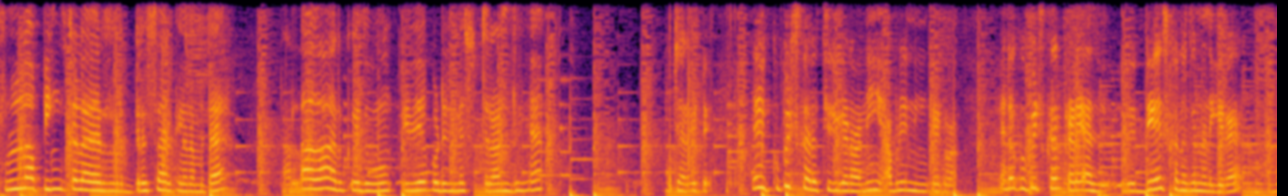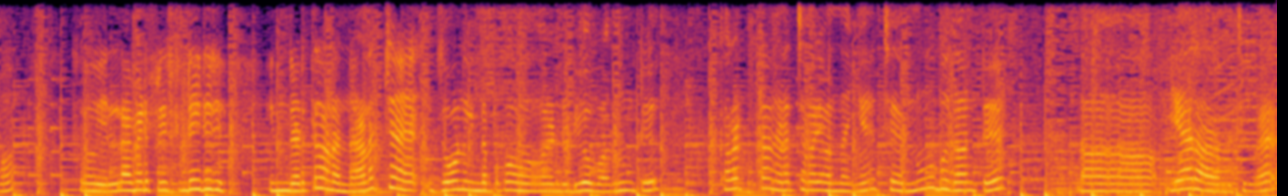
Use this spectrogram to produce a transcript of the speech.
ஃபுல்லாக பிங்க் கலர் ட்ரெஸ்ஸாக இருக்குல்ல நம்மகிட்ட? நல்லா தான் இருக்குது இதுவும். இதே போட்டு இன்னும் சுற்றுலான்றீங்க சரி ரைட்டு ஏய் குப்பிட்ஸ் கார் வச்சிருக்கடா நீ? அப்படின்னு நீங்கள் கேட்கலாம். ஏன்னா குப்பிட்ஸ் கார் கிடையாது. இது டேஸ் கணக்குன்னு நினைக்கிறேன். ஆமாம் எல்லாமே ஃப்ரெஷ் டே இந்த இடத்துல நான் நினச்சேன் ஜோன் இந்த பக்கம் ரெண்டு டியோ வரும்ன்ட்டு. கரெக்டாக நினச்ச மாதிரி வந்தாங்க. சரி நூபு தான்ட்டு நான் ஏற ஆரம்பிச்சிருவேன்.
